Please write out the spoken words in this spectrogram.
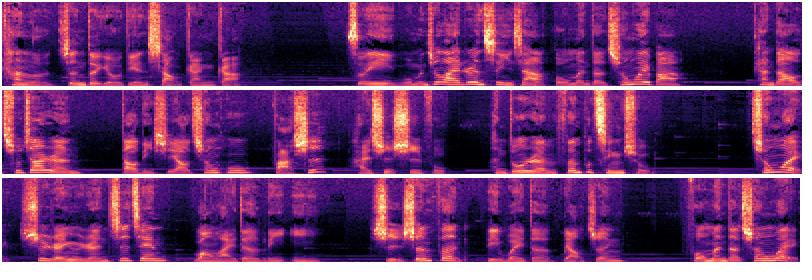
看了真的有点小尴尬，所以我们就来认识一下佛门的称谓吧。看到出家人，到底是要称呼法师还是师父？很多人分不清楚。称谓是人与人之间往来的礼仪，是身份地位的表征。佛门的称谓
